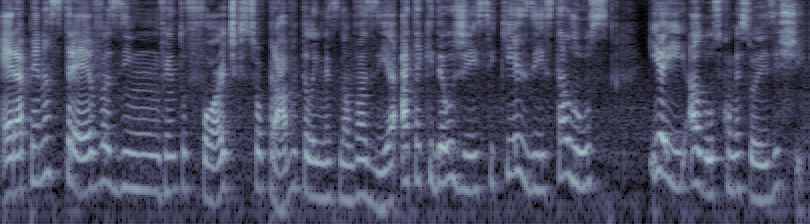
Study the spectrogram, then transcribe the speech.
Era apenas trevas e um vento forte que soprava pela imensidão vazia, até que Deus disse que exista luz e aí a luz começou a existir.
